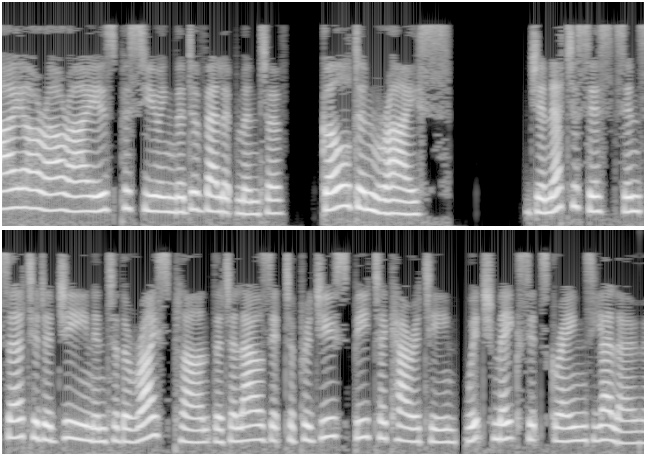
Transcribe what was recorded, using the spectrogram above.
IRRI is pursuing the development of golden rice geneticists inserted a gene into the rice plant that allows it to produce beta-carotene, which makes its grains yellow.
